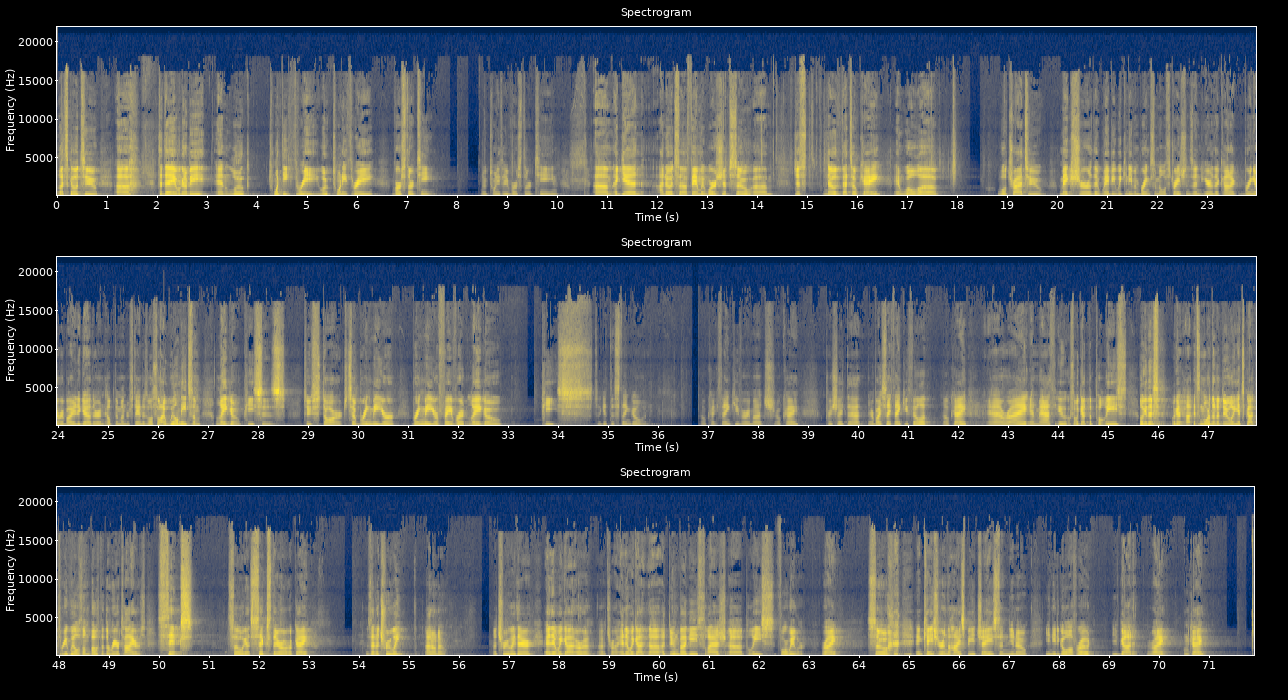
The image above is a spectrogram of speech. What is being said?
let's go to uh, today. We're going to be in Luke 23. Luke 23, verse 13. Luke 23, verse 13. Um, again, I know it's uh, family worship, so um, just know that that's okay, and we'll uh, we'll try to make sure that maybe we can even bring some illustrations in here that kind of bring everybody together and help them understand as well. So I will need some Lego pieces to start. So bring me your bring me your favorite Lego piece to get this thing going. Okay, thank you very much. Okay. Appreciate that. Everybody say thank you, Philip. Okay. All right. And Matthew. So we got the police. Look at this. Look at, uh, it's more than a dually. It's got three wheels on both of the rear tires. Six. So we got six there, okay? Is that a truly? I don't know. A truly there. And then we got, or a, a try, and then we got uh, a dune buggy slash uh, police four wheeler, right? So in case you're in the high speed chase and, you know, you need to go off road, you've got it, right? Okay?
